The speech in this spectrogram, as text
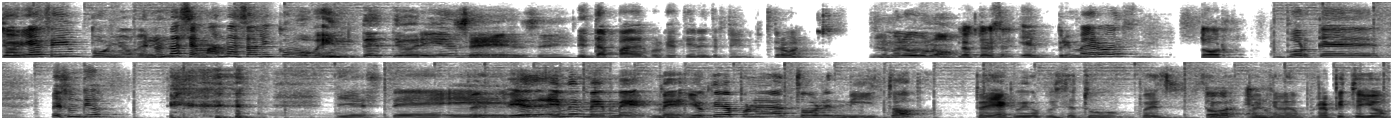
teorías hay un puño. En una semana salen como 20 teorías. Sí, sí, sí. Y está padre porque tiene entretenido. Pero bueno, El número uno. Doctor el primero es Thor. Porque es un dios. y este. Pues, eh, bien, eh, me- me- me- yo quería poner a Thor en mi top, pero ya que lo pusiste tú, pues. Thor en ¿para qué lo repito yo.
